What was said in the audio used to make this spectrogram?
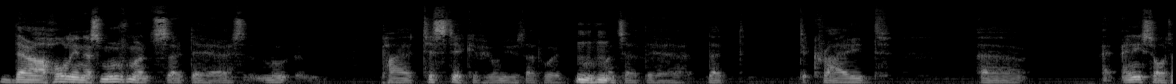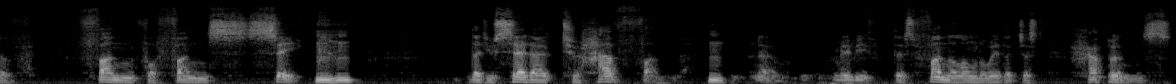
there are holiness movements out there, mo- pietistic, if you want to use that word, movements out there that decried uh, any sort of fun for fun's sake. Mm-hmm. That you set out to have fun. Hmm. Now, maybe there's fun along the way that just happens.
